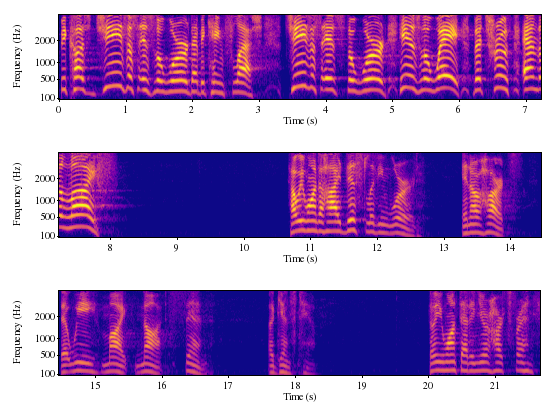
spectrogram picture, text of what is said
because Jesus is the word that became flesh. Jesus is the word. He is the way, the truth, and the life how we want to hide this living word in our hearts that we might not sin against him. Don't you want that in your hearts, friends?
